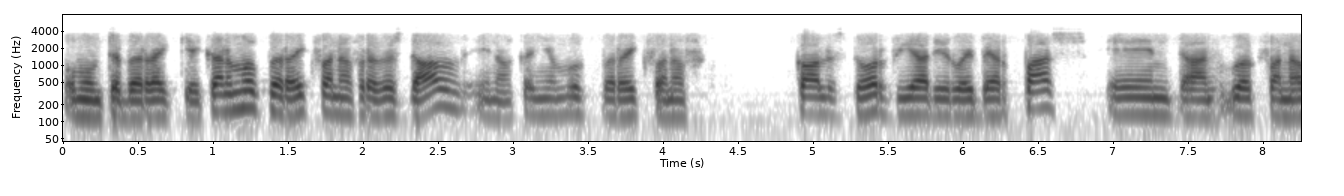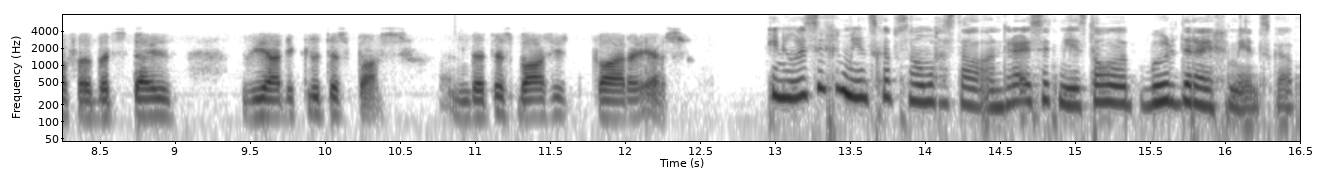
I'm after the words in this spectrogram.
om hom te bereik. Jy kan hom ook bereik vanaf Riversdal en dan kan jy hom ook bereik vanaf Karlsdorp via die Rooibergpas en dan ook vanaf Hubbardstyle via die Kloeterspas. En dit is basies waar hy is. En hoe is die gemeenskap saamgestel? Andre, is dit meestal 'n boerderygemeenskap?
